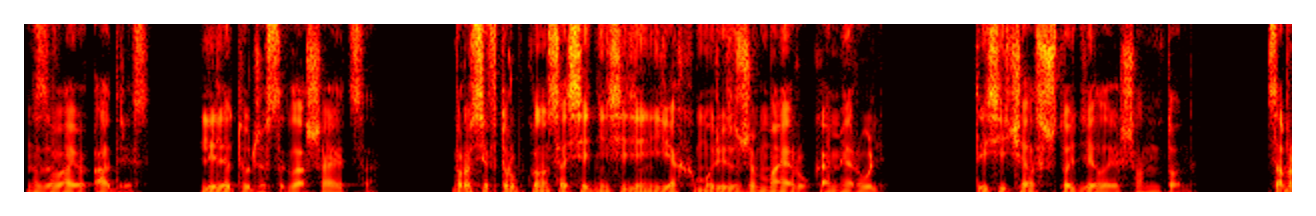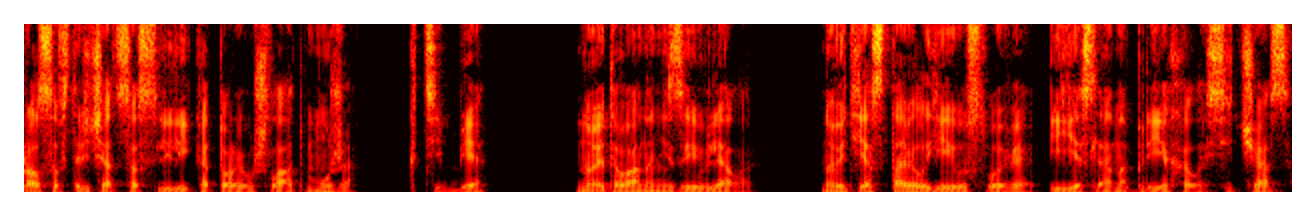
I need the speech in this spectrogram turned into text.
Называю адрес. Лиля тут же соглашается. Бросив трубку на соседнее сиденье, я хмурюсь, сжимая руками руль. «Ты сейчас что делаешь, Антон?» Собрался встречаться с Лилей, которая ушла от мужа? К тебе? Но этого она не заявляла. Но ведь я ставил ей условия, и если она приехала сейчас...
